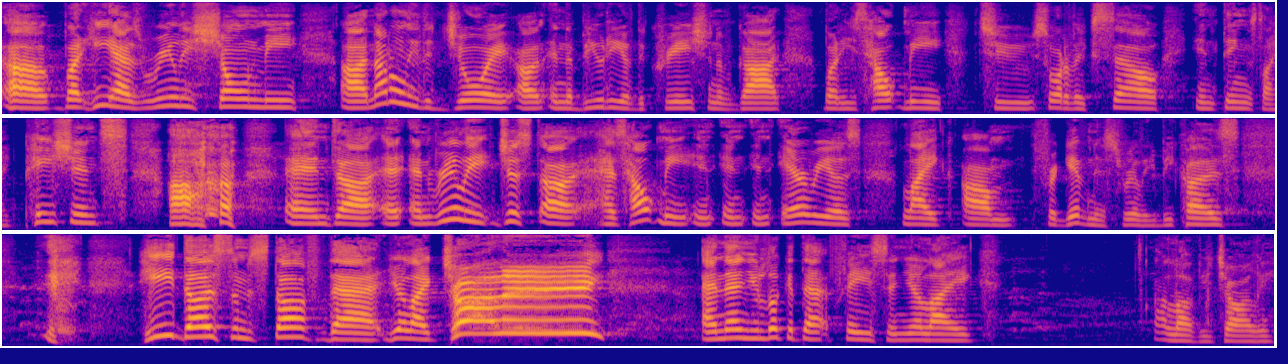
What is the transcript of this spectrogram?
Uh, but he has really shown me uh, not only the joy uh, and the beauty of the creation of God, but he's helped me to sort of excel in things like patience uh, and, uh, and really just uh, has helped me in, in, in areas like um, forgiveness, really, because he does some stuff that you're like, Charlie! And then you look at that face and you're like, I love you, Charlie.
